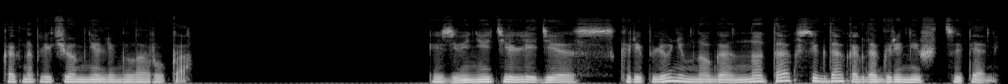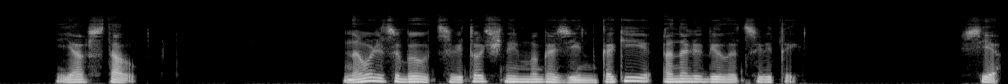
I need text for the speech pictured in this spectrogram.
как на плечо мне легла рука. «Извините, Лидия, скреплю немного, но так всегда, когда гремишь цепями». Я встал. На улице был цветочный магазин. Какие она любила цветы? Все.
